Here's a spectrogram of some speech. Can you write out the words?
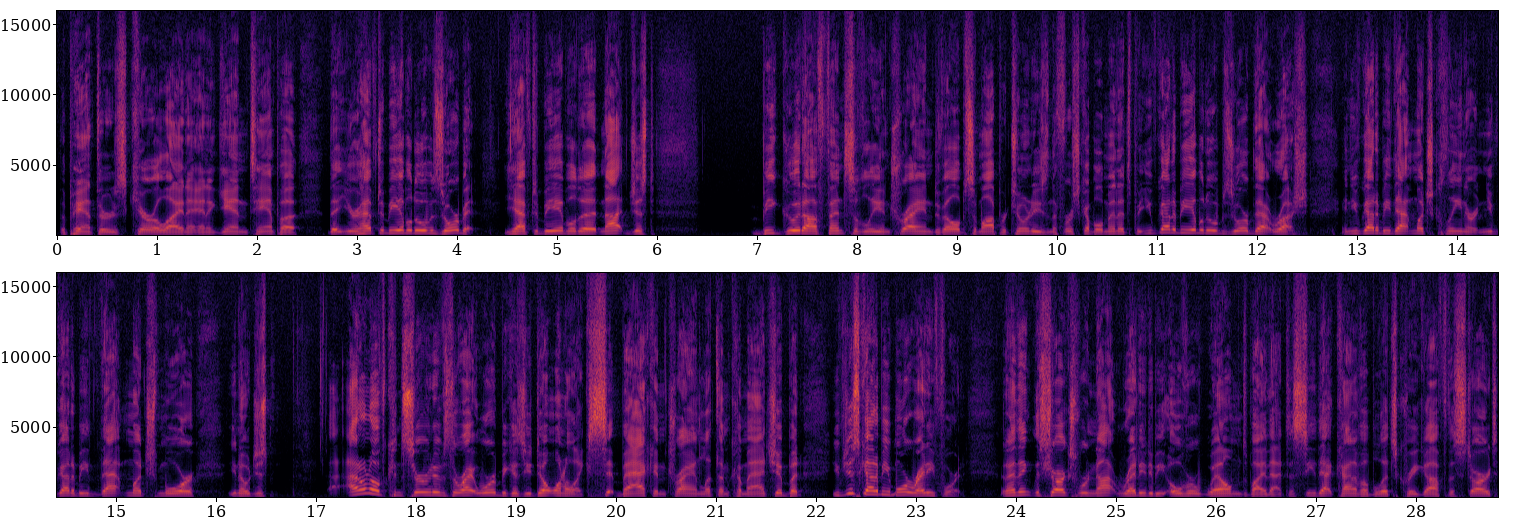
the Panthers, Carolina, and again, Tampa, that you have to be able to absorb it. You have to be able to not just be good offensively and try and develop some opportunities in the first couple of minutes, but you've got to be able to absorb that rush and you've got to be that much cleaner and you've got to be that much more, you know, just I don't know if conservative is the right word because you don't want to like sit back and try and let them come at you, but you've just got to be more ready for it. And I think the Sharks were not ready to be overwhelmed by that, to see that kind of a blitzkrieg off the start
